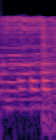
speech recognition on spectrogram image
Almost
